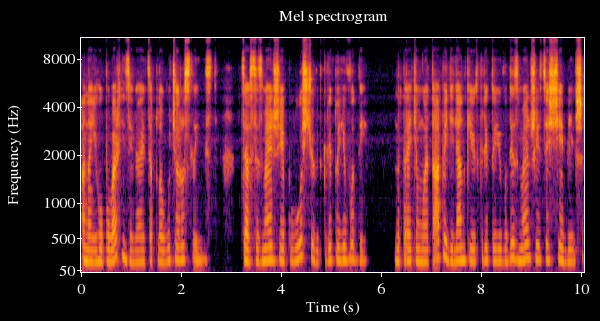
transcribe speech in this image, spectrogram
а на його поверхні з'являється плавуча рослинність. Це все зменшує площу відкритої води. На третьому етапі ділянки відкритої води зменшуються ще більше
